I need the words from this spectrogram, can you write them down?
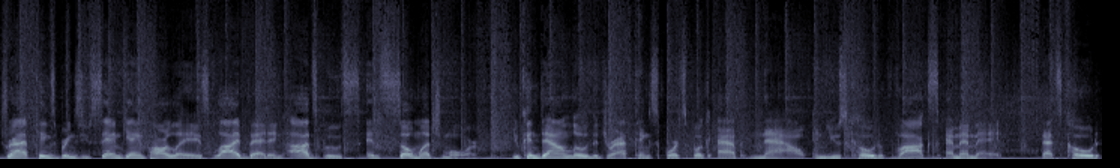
DraftKings brings you same game parlays, live betting, odds boosts, and so much more. You can download the DraftKings Sportsbook app now and use code VOXMMA. That's code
